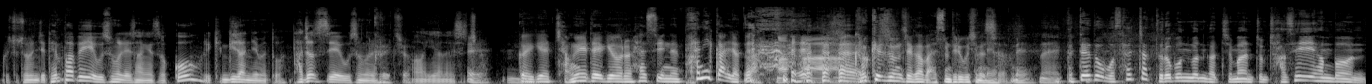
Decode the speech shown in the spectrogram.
그렇죠. 저는 이제 템파베이의 우승을 예상했었고, 우리 김 기자님은 또 다저스의 우승을 그렇죠. 어, 예언했었죠. 네. 그러니까 이게 장외 대결을 할 수 있는 판이 깔렸다. 그렇게 좀 제가 말씀드리고 싶네요. 그렇죠. 네. 네. 그때도 뭐 살짝 들어본 건 같지만 좀 자세히 한번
